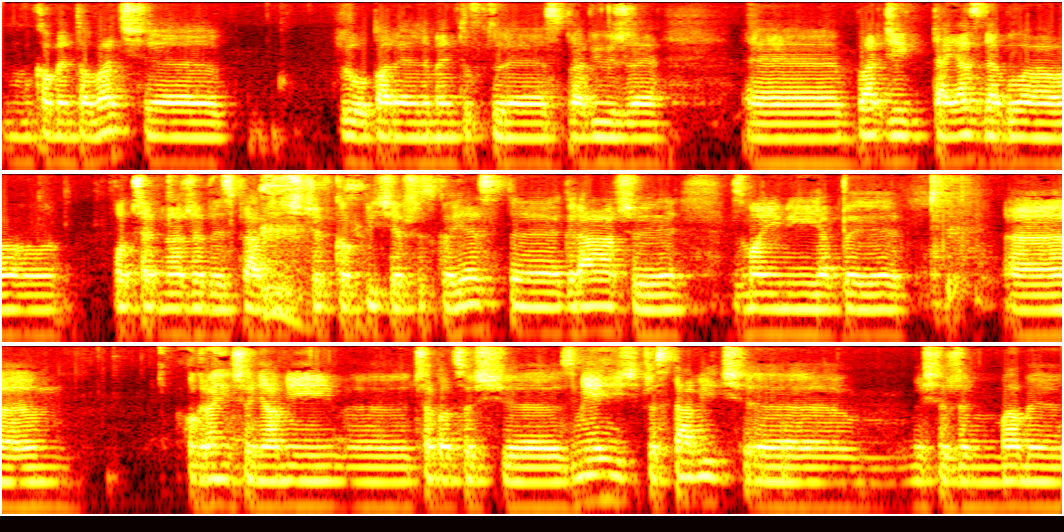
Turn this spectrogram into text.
mm, komentować. E, Było parę elementów, które sprawiły, że e, bardziej ta jazda była potrzebna, żeby sprawdzić, czy w kokpicie wszystko jest, e, gra, czy z moimi jakby em, ograniczeniami e, trzeba coś e, zmienić, przestawić. E, myślę, że mamy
